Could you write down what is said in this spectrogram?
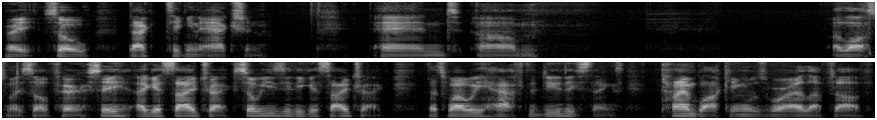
Right? So, back to taking action. And, um, I lost myself here. See, I get sidetracked. So easy to get sidetracked. That's why we have to do these things. Time blocking was where I left off.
